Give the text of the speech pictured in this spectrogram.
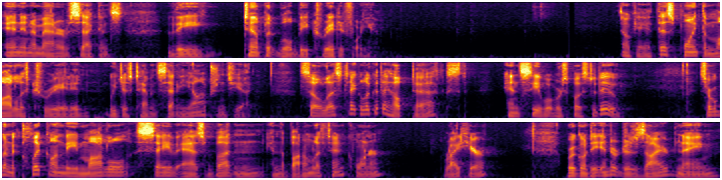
And in a matter of seconds, the template will be created for you. Okay, at this point the model is created. We just haven't set any options yet. So let's take a look at the help text and see what we're supposed to do. So we're going to click on the Model Save As button in the bottom left-hand corner, right here. We're going to enter the desired name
